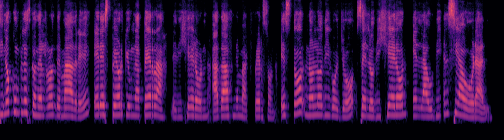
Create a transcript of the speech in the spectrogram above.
Si no cumples con el rol de madre, eres peor que una perra, le dijeron a Daphne McPherson. Esto no lo digo yo, se lo dijeron en la audiencia oral.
